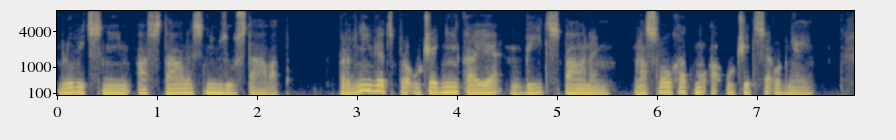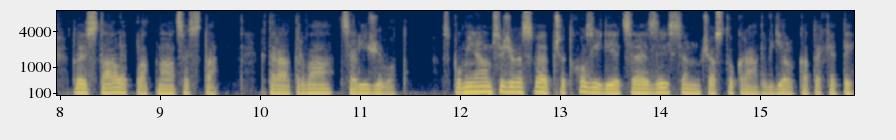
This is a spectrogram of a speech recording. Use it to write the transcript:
mluvit s ním a stále s ním zůstávat. První věc pro učedníka je být s pánem, naslouchat mu a učit se od něj. To je stále platná cesta, která trvá celý život. Vzpomínám si, že ve své předchozí diecézi jsem častokrát viděl katechety,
